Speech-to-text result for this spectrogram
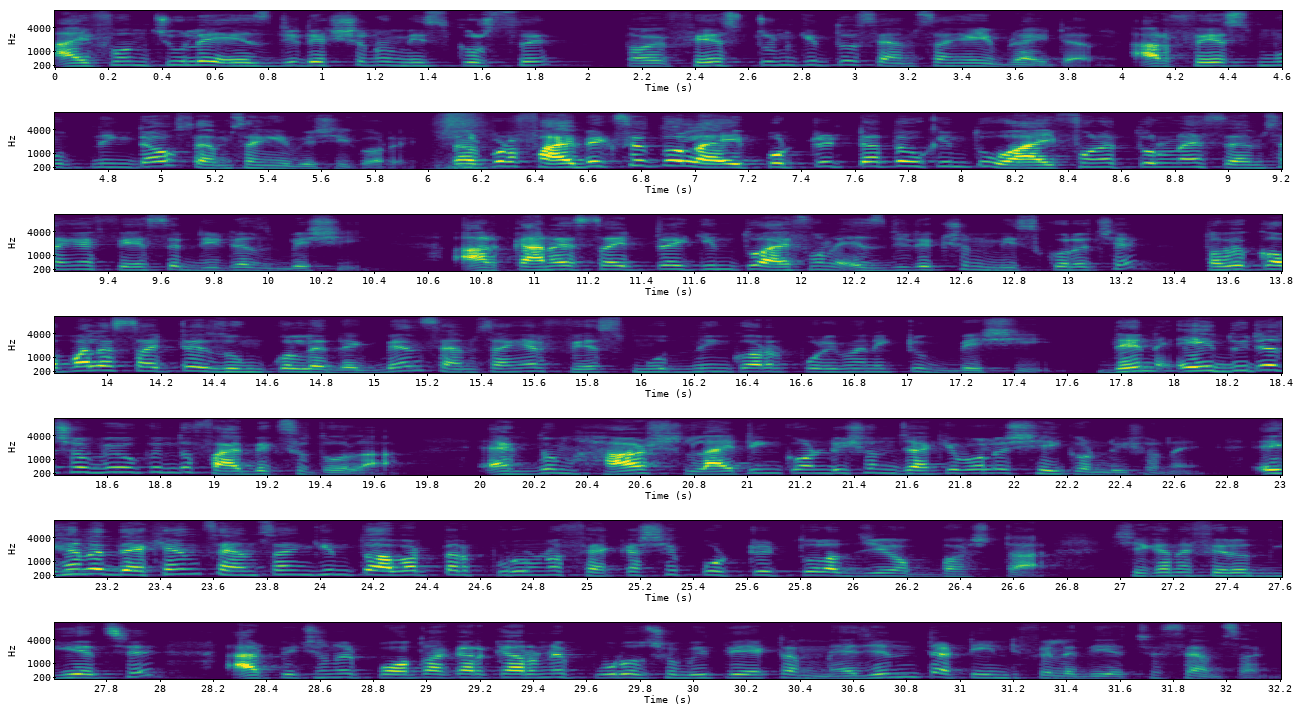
আইফোন চুলে এস ডিটেকশনও মিস করছে, তবে ফেস টোন কিন্তু স্যামসাং এই ব্রাইটার আর ফেস স্মুথনিংটাও স্যামসাং এ বেশি করে। তারপর ফাইভ এক্সের তোলা এই পোর্ট্রেটটাতেও কিন্তু আইফোনের তুলনায় স্যামসাং ফেসের ডিটেলস বেশি। আর কানের সাইডটায় কিন্তু আইফোন এস ডিটেকশন মিস করেছে। তবে কপালের সাইডটায় জুম করলে দেখবেন স্যামসাং এর ফেস স্মুথনিং করার পরিমাণ একটু বেশি। দেন এই দুইটা ছবিও কিন্তু ফাইভ এক্সে তোলা। একদম হার্শ লাইটিং কন্ডিশন যাকে বলে সেই কন্ডিশনে এখানে দেখেন স্যামসাং কিন্তু আবার তার পুরনো ফ্যাকাশে পোর্ট্রেট তোলার যে অভ্যাসটা, সেখানে ফেরত গিয়েছে। আর পিছনের পতাকার কারণে পুরো ছবিতে একটা ম্যাজেন্টা টিন্ট ফেলে দিয়েছে স্যামসাং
